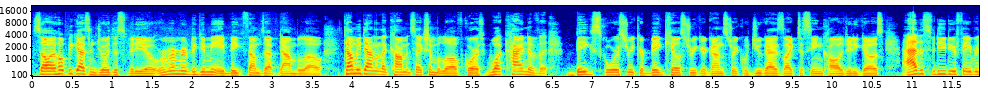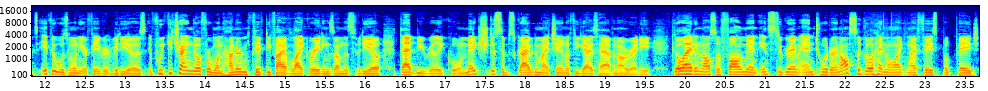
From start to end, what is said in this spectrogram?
So I hope you guys enjoyed this video. Remember to give me a big thumbs up down below. Tell me down in the comment section below, of course, what kind of big score streak or big kill streak or gun streak would you guys like to see in Call of Duty Ghosts. Add this video to your favorites if it was one of your favorite videos. If we could try and go for 155 like ratings on this video, that'd be really cool. Make sure to subscribe to my channel if you guys haven't already. Go ahead and also follow me on Instagram and Twitter, and also go ahead and like my Facebook page.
